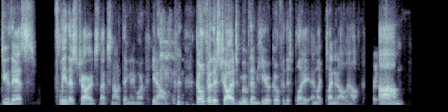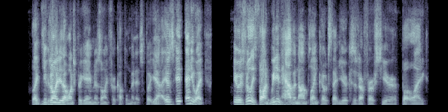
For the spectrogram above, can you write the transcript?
do this, flee this charge. That's not a thing anymore. You know, go for this charge, move them here, go for this play, and like plan it all out. Right. Um, like you could only do that once per game, and it was only for a couple minutes. But yeah, it was it anyway. It was really fun. We didn't have a non-playing coach that year because it's our first year. But like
